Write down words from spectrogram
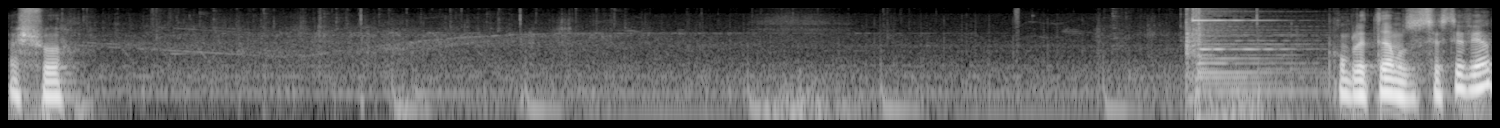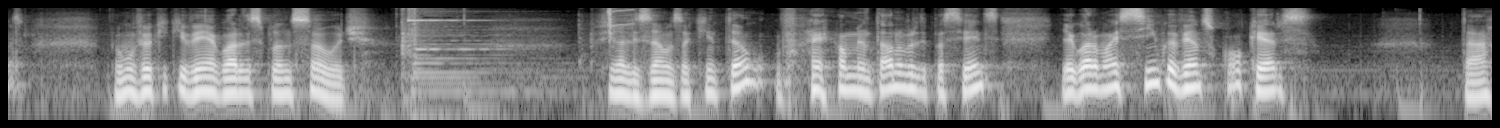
Achou. Completamos o sexto evento. Vamos ver o que, que vem agora desse plano de saúde. Finalizamos aqui então. Vai aumentar o número de pacientes e agora mais cinco eventos qualqueres, tá?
